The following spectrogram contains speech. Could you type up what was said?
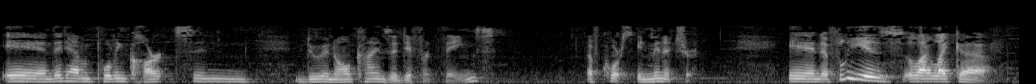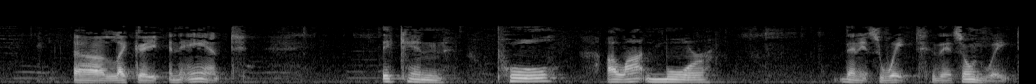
And they'd have them pulling carts and doing all kinds of different things. Of course in miniature and a flea is like a uh, like a an ant it can pull a lot more than its weight, than its own weight.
